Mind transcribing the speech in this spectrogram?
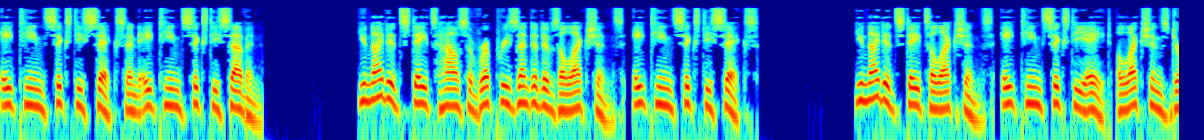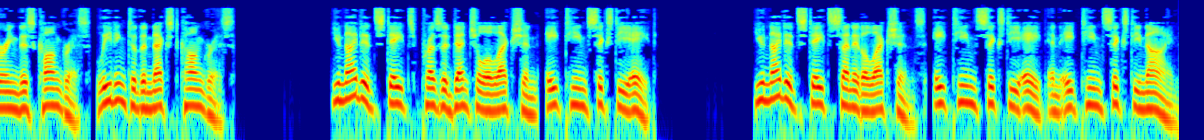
1866 and 1867 United States House of Representatives elections, 1866 United States elections, 1868 elections during this Congress, leading to the next Congress. United States presidential election, 1868 United States Senate elections, 1868 and 1869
